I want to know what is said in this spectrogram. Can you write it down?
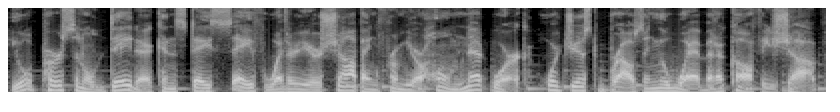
Your personal data can stay safe whether you're shopping from your home network or just browsing the web at a coffee shop.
